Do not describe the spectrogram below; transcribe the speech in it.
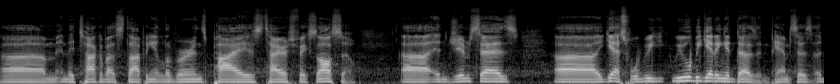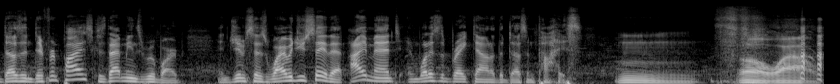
um, and they talk about stopping at Laverne's Pies Tires Fix also. Uh, and Jim says, uh, "Yes, we'll be we will be getting a dozen." Pam says, "A dozen different pies, because that means rhubarb." And Jim says, "Why would you say that?" I meant, and what is the breakdown of the dozen pies? Oh wow.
